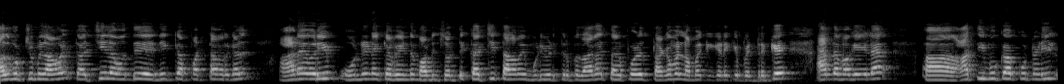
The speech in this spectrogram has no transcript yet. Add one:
அது மட்டும் இல்லாமல் கட்சியில் வந்து நீக்கப்பட்டவர்கள் அனைவரையும் ஒன்றிணைக்க வேண்டும் அப்படின்னு சொல்லிட்டு கட்சி தலைமை முடிவெடுத்திருப்பதாக தற்பொழுது தகவல் நமக்கு கிடைக்கப்பட்டிருக்கு. அந்த வகையில் அதிமுக கூட்டணியில்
